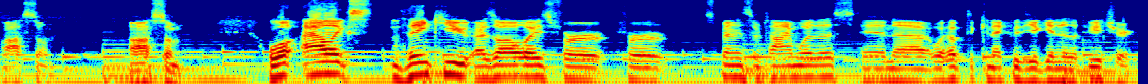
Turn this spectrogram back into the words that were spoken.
Awesome. Awesome. Well, Alex, thank you as always for for spending some time with us and uh, we hope to connect with you again in the future.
